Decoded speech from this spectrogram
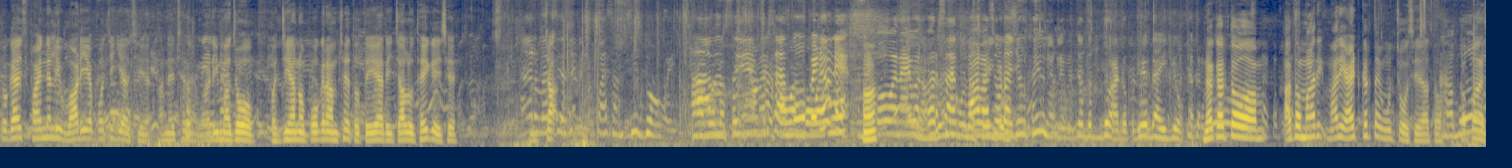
તો ગાઈસ ફાઇનલી વાડીએ પહોંચી ગયા છીએ. અને છે ને વાડીમાં જો ભજીયાનો પ્રોગ્રામ છે તો તૈયારી ચાલુ થઈ ગઈ છે. દર ચા- વર્ષે છે ને કપાસમાં સીધો હોય. આ વર્ષે વરસાદ બહુ પડ્યો ને? હા. પવન આવ્યો ને વરસાદ વાવાઝોડા જેવું થયું ને એટલે જો બધો આડો પડી ગયો. ગયો. નકર તો આ તો મારી મારી હાઈટ કરતા ઊંચો છે આ તો કપાસ.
